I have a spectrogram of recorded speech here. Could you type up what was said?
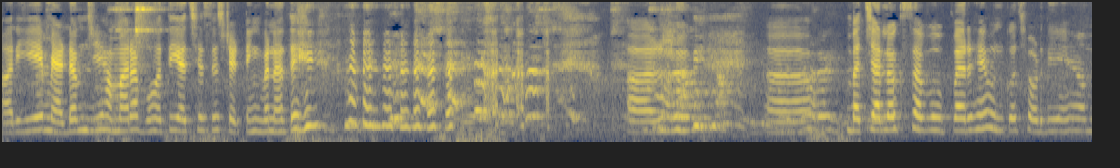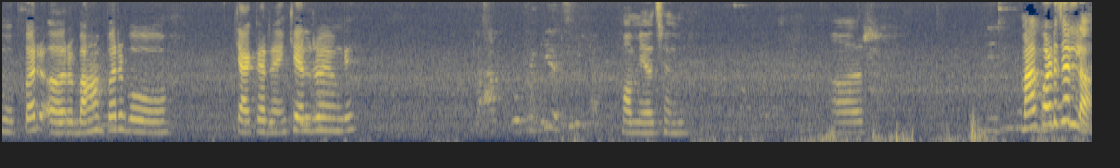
और ये मैडम जी हमारा बहुत ही अच्छे से स्ट्रेटिंग बनाते हैं। और बच्चा लोग सब ऊपर हैं, उनको छोड़ दिए हैं हम ऊपर। और वहाँ पर वो क्या कर रहे हैं? खेल रहे होंगे? मम्मी अच्छे और माँ कौड़ चल जा।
